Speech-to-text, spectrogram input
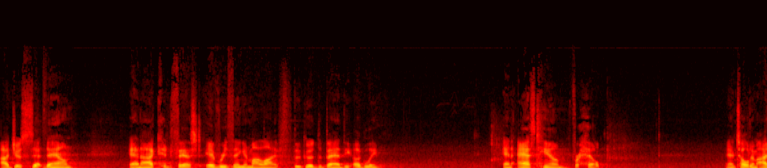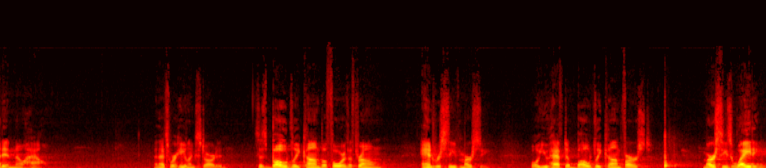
I just sat down and I confessed everything in my life the good, the bad, the ugly and asked Him for help and told Him I didn't know how. And that's where healing started. It says, boldly come before the throne and receive mercy. Well, you have to boldly come first. Mercy's waiting,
